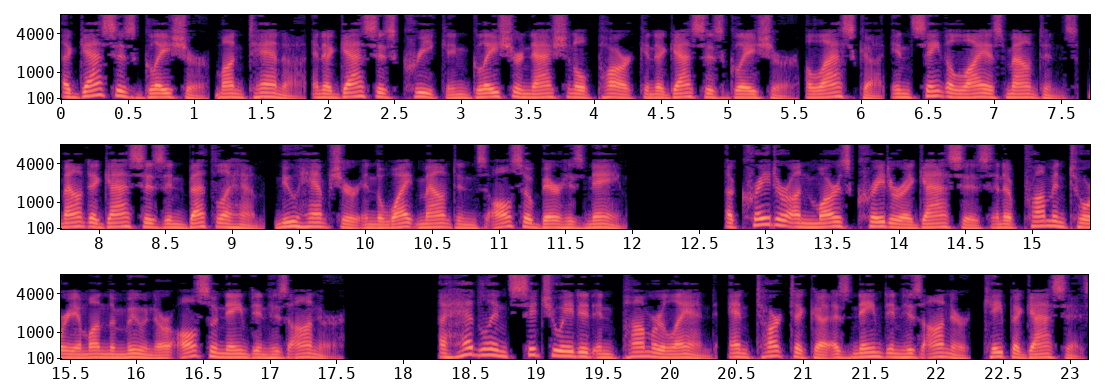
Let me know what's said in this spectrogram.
Agassiz Glacier Montana and Agassiz Creek in Glacier National Park and Agassiz Glacier Alaska in St. Elias Mountains, Mount Agassiz in Bethlehem, New Hampshire in the White Mountains also bear his name. A crater on Mars Crater Agassiz and a promontorium on the Moon are also named in his honor. A headland situated in Palmer Land, Antarctica is named in his honor, Cape Agassiz.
